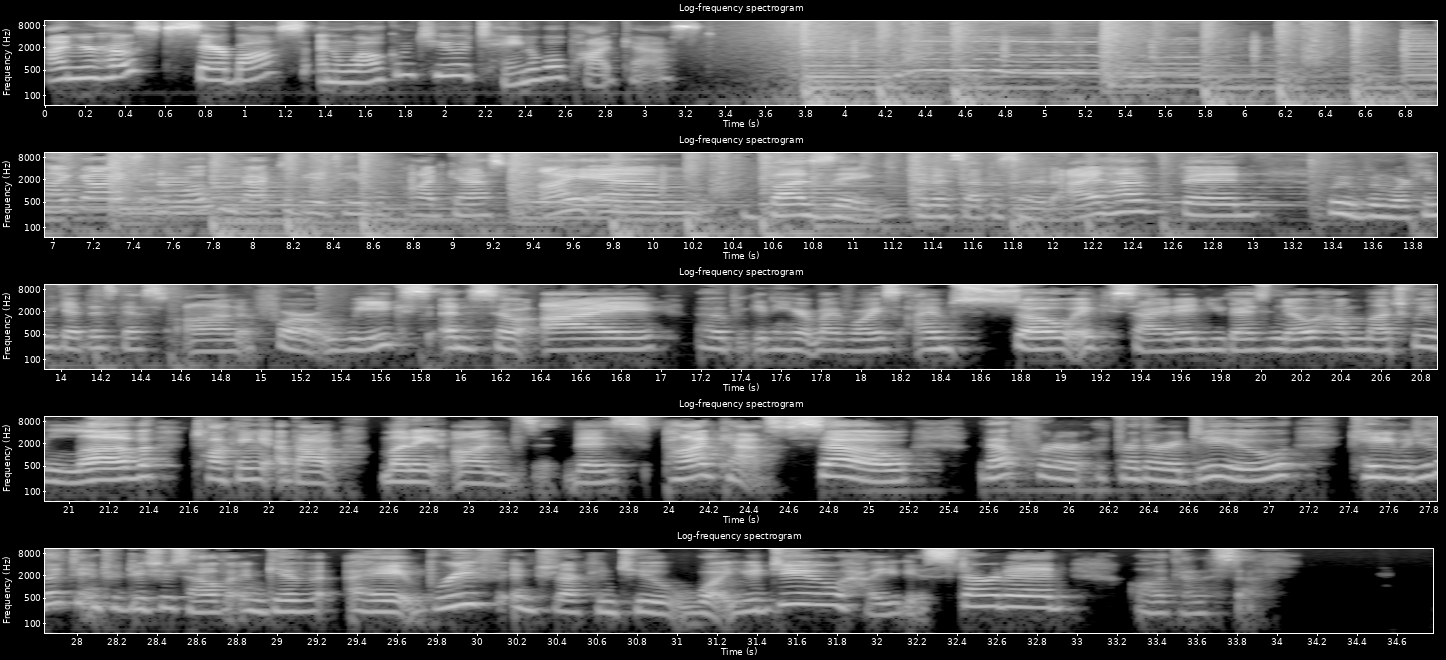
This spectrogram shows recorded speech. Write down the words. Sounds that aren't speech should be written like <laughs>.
I'm your host, Sarah Boss, and welcome to Attainable Podcast. Hi, guys, and welcome back to the Attainable Podcast. I am buzzing for this episode. I have been We've been working to get this guest on for weeks. And so I hope you can hear my voice. I'm so excited. You guys know how much we love talking about money on this podcast. So without further, further ado, Katie, would you like to introduce yourself and give a brief introduction to what you do, how you get started, all that kind of stuff?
